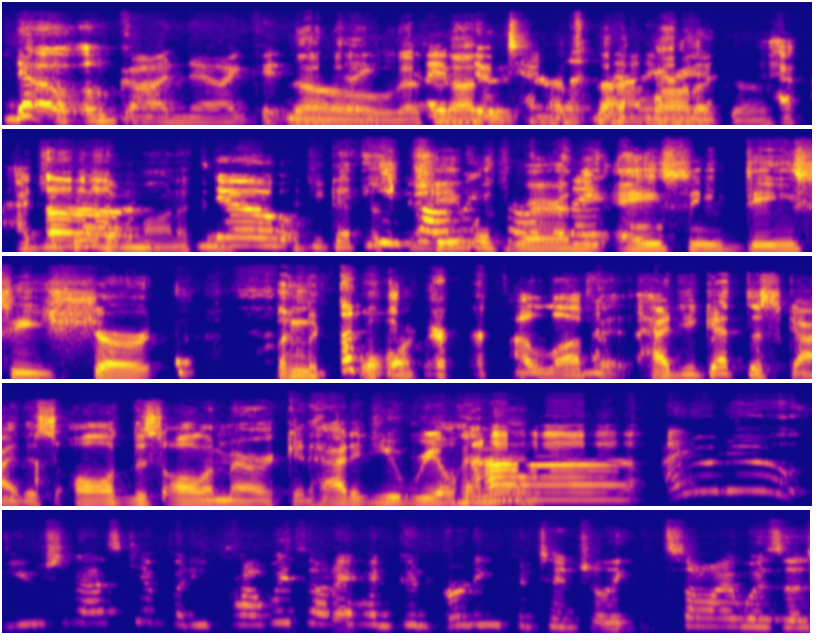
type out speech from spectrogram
No, oh God, no, I couldn't. No, I, that's I have not, no talent. that's not in that. Monica. How, how'd you get him, Um, Monica? No, How'd you get this he? She was wearing the I had- ACDC shirt in the corner. I love it. How'd you get this guy? This all this all American. How did you reel him Uh, in? I don't know. You should ask him, but he probably thought I had good earning potential. He saw I was a,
